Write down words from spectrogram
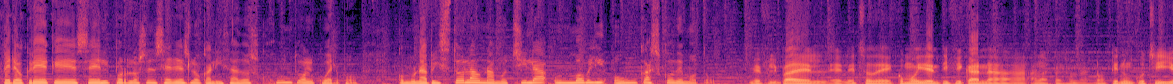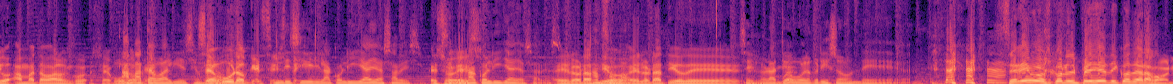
pero cree que es él por los enseres localizados junto al cuerpo, como una pistola, una mochila, un móvil o un casco de moto. Me flipa el, el hecho de cómo identifican a, a las personas, ¿no? Tiene un cuchillo, ha matado a alguien, seguro. ha matado que- a alguien, seguro. Seguro que es este. si la colilla, ya sabes. Eso si es. una colilla, ya sabes. El Horacio, el Horatio de... Sí, el Horatio Bueno. o el Grisón de... Seguimos con el periódico de Aragón.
